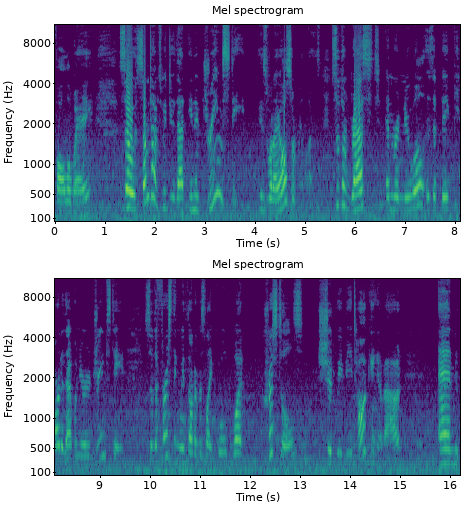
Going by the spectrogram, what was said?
fall away. So sometimes we do that in a dream state, is what I also realized. So the rest and renewal is a big part of that when you're in a dream state. So the first thing we thought of is like, well, what crystals should we be talking about? And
